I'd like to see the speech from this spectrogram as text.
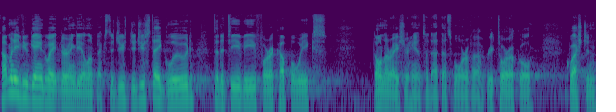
How many of you gained weight during the Olympics? Did you, did you stay glued to the TV for a couple weeks? Don't raise your hand to that. That's more of a rhetorical question.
